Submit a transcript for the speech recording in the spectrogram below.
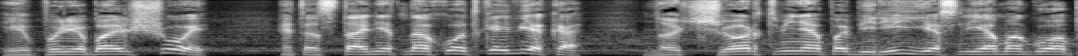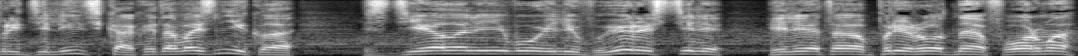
«И пребольшой! Это станет находкой века. Но черт меня побери, если я могу определить, как это возникло. Сделали его или вырастили, или это природная форма.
